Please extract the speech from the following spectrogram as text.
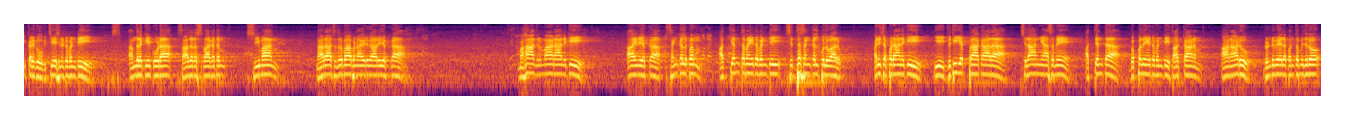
ఇక్కడకు విచ్చేసినటువంటి అందరికీ కూడా సాదర స్వాగతం. శ్రీమాన్ నారా చంద్రబాబు నాయుడు గారి యొక్క మహా నిర్మాణానికి ఆయన యొక్క సంకల్పం అత్యంతమైనటువంటి సిద్ధ సంకల్పులు వారు. అని చెప్పడానికి ఈ ద్వితీయ ప్రాకార శిలాన్యాసమే అత్యంత గొప్పదైనటువంటి తార్కాణం. ఆనాడు రెండు వేల పంతొమ్మిదిలో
